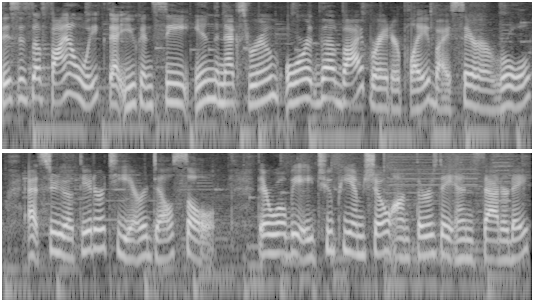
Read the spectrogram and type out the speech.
This is the final week that you can see In the Next Room or The Vibrator play by Sarah Ruhl at Studio Theater Tierra del Sol. There will be a 2 p.m. show on Thursday and Saturday,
